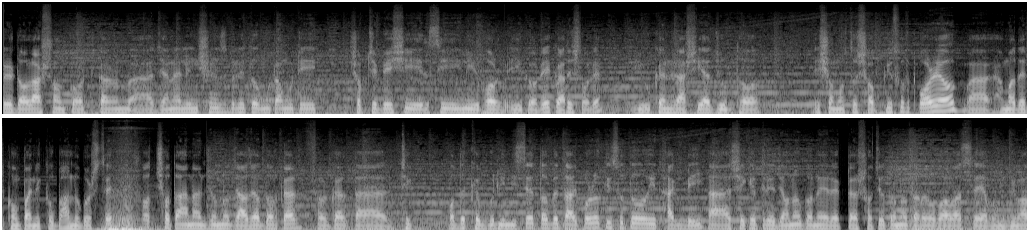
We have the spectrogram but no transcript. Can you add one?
ডলার সংকট কারণ জেনারেল ইন্স্যুরেন্সগুলি তো মোটামুটি সবচেয়ে বেশি এলসি নির্ভর ই করে কাজে করে। ইউক্রেন রাশিয়া যুদ্ধ এই সমস্ত সব কিছুর পরেও আমাদের কোম্পানি খুব ভালো করছে। স্বচ্ছতা আনার জন্য যা যা দরকার সরকার তা ঠিক পদক্ষেপগুলি নিছে, তবে তারপরেও কিছু তো ওই থাকবেই। সেক্ষেত্রে জনগণের একটা সচেতনতার অভাব আছে এবং বিমা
